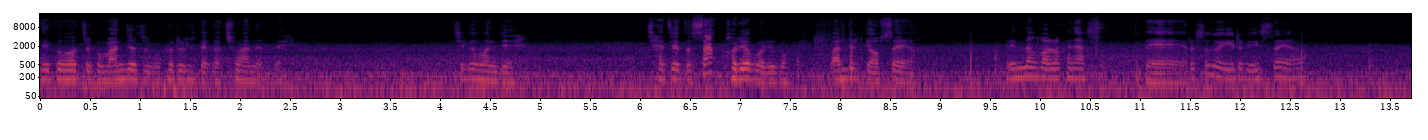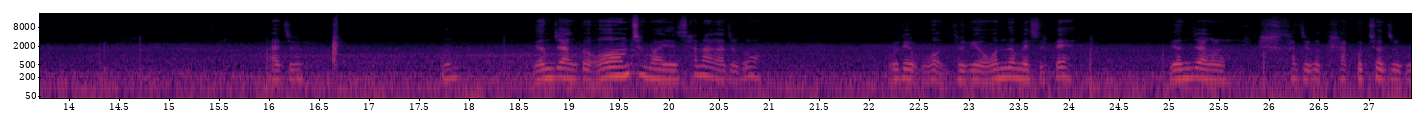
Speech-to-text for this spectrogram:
이거저거 만져주고 그럴 때가 좋았는데 지금은 이제 자재도 싹 버려버리고 만들 게 없어요. 있는 걸로 그냥 쓰- 그대로 쓰고 이러고 있어요. 아주 응? 연장도 엄청 많이 사놔가지고 우리 원, 저기 원룸 했을 때 연장을 다 가지고 다 고쳐주고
